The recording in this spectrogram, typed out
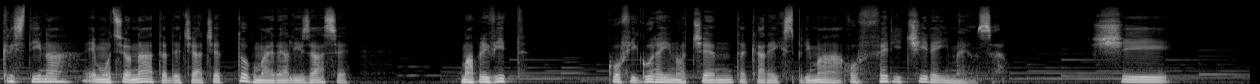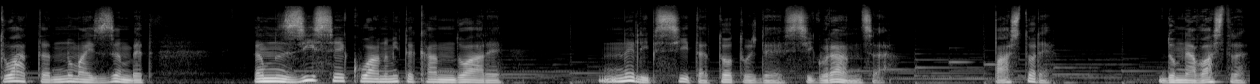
Cristina, emoționată de ceea ce tocmai realizase, m-a privit cu o figură inocentă care exprima o fericire imensă. Și toată numai zâmbet îmi zise cu o anumită candoare – nelipsită totuși de siguranță. Pastore, dumneavoastră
